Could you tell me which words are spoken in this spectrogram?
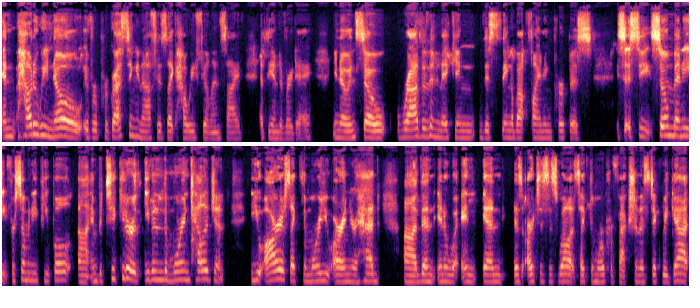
and how do we know if we're progressing enough is like how we feel inside at the end of our day you know? And so rather than making this thing about finding purpose so, see so many for so many people uh, in particular even the more intelligent you are it's like the more you are in your head uh, then in a way and, and as artists as well it's like the more perfectionistic we get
